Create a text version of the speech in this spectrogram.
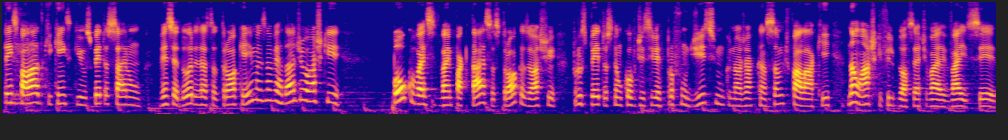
tem se falado que, quem, que os Patriots saíram vencedores dessa troca aí, mas na verdade eu acho que pouco vai, vai impactar essas trocas. Eu acho que para os Patriots tem um corpo de receiver profundíssimo, que nós já cansamos de falar aqui. Não acho que Felipe Dorset vai, vai ser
